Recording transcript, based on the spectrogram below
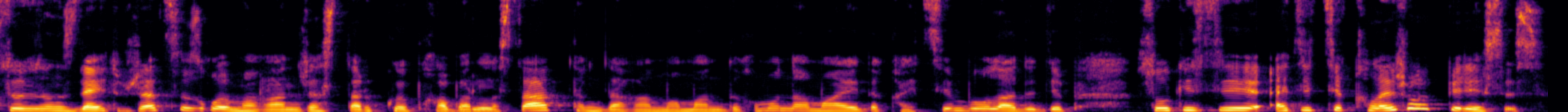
сөзіңізде айтып жатсыз ғой маған жастар көп хабарласады таңдаған мамандығым ұнамайды қайтсем болады деп. Сол кезде әдетте қалай жауап бересіз?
